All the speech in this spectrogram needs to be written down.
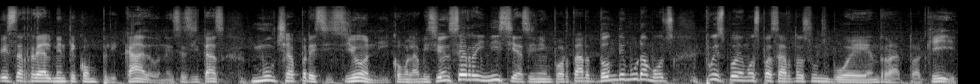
es realmente complicado, necesitas mucha precisión y como la misión se reinicia sin importar dónde muramos, pues podemos pasarnos un buen rato aquí.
